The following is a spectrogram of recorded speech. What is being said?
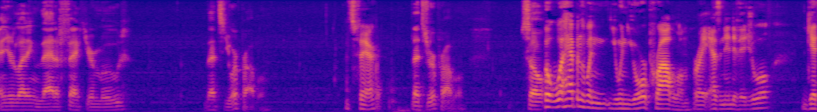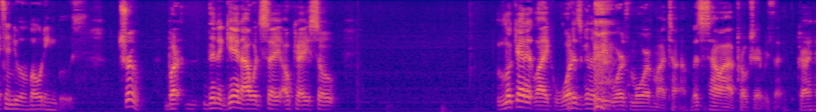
and you're letting that affect your mood, that's your problem. That's fair. That's your problem. So, But what happens when you when your problem, right, as an individual, gets into a voting booth? True. But then again, I would say, okay, so look at it like what is going to be worth more of my time? This is how I approach everything, okay?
